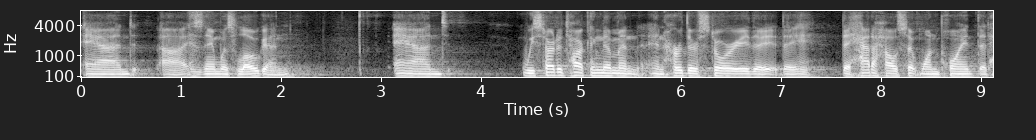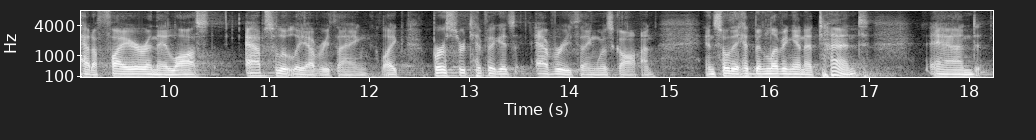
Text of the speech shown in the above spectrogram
and uh, his name was Logan. And we started talking to them and, and heard their story. They, they, they had a house at one point that had a fire and they lost absolutely everything, like birth certificates, everything was gone. And so they had been living in a tent, and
